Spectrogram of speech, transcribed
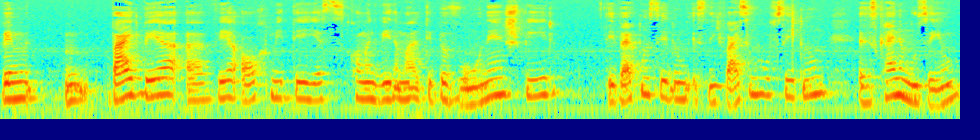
Wenn, weil wir, äh, wir auch mit die, jetzt kommen wieder mal die Bewohner ins Spiel. Die Werkmutsiedlung ist nicht Weißenhofsiedlung, es ist kein Museum,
